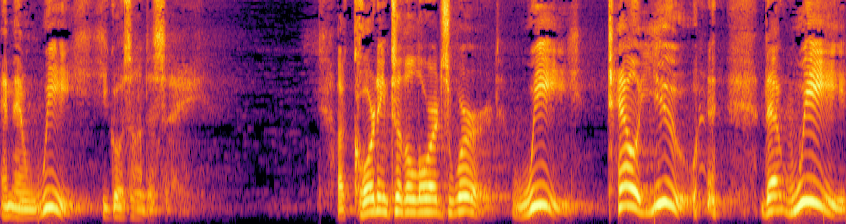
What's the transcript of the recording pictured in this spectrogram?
And then we, he goes on to say, according to the Lord's word, we tell you that we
